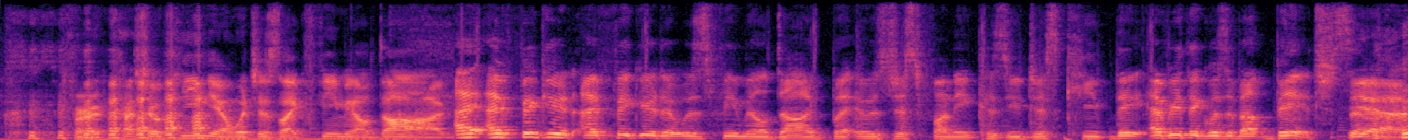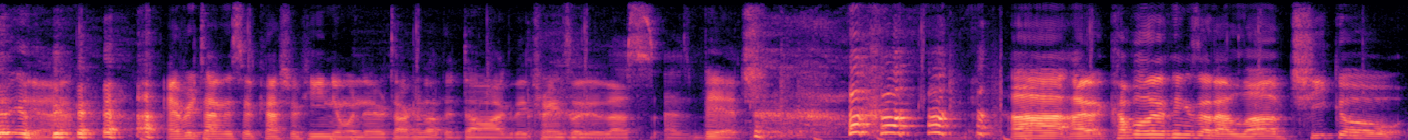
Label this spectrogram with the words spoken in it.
for cachorrinha, which is like female dog. I, I figured I figured it was female dog, but it was just funny because you just keep they everything was about bitch. So Yeah, yeah. Every time they said cachorrinha when they were talking about the dog, they translated us as bitch. uh, a couple other things that I love. Chico,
